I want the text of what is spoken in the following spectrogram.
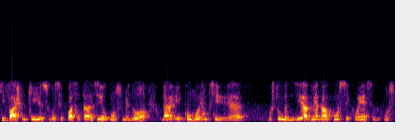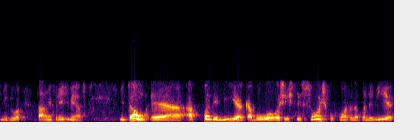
que faz com que isso você possa trazer o consumidor, né, e como a gente é, costuma dizer, a venda é uma consequência do consumidor estar no empreendimento. Então, é, a pandemia acabou, as restrições por conta da pandemia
